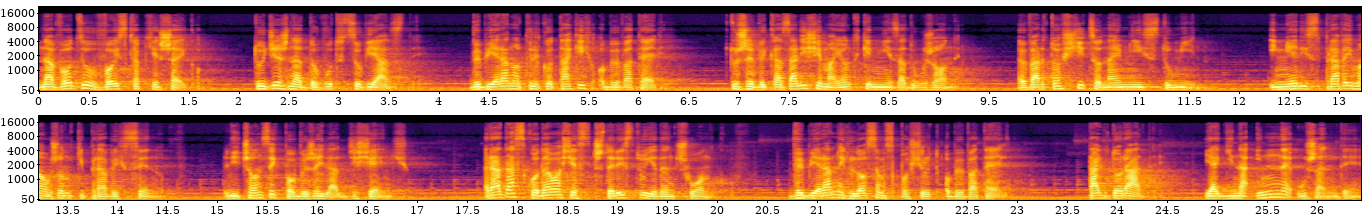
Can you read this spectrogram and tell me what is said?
Na wodzów wojska pieszego, tudzież na dowódców jazdy, wybierano tylko takich obywateli, którzy wykazali się majątkiem niezadłużonym, wartości co najmniej 100 min i mieli z prawej małżonki prawych synów, liczących powyżej lat 10. Rada składała się z 401 członków, wybieranych losem spośród obywateli. Tak do rady, jak i na inne urzędy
